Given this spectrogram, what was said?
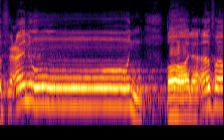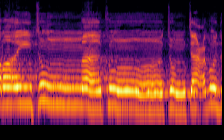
كذلك يفعلون قال أفرأيتم ما كنتم تعبدون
